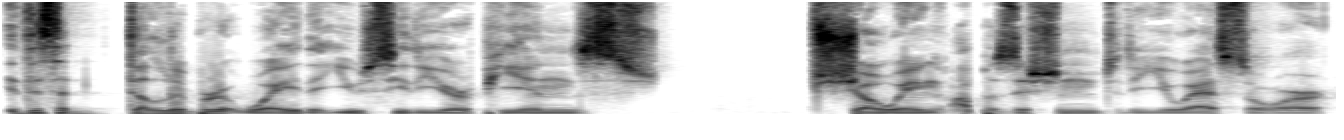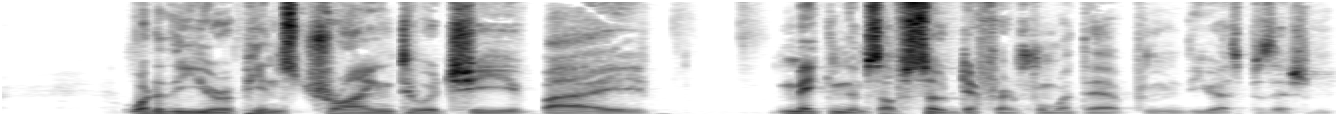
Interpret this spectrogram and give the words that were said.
Is this a deliberate way that you see the Europeans showing opposition to the US or what are the Europeans trying to achieve by making themselves so different from what they from the U.S. position?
